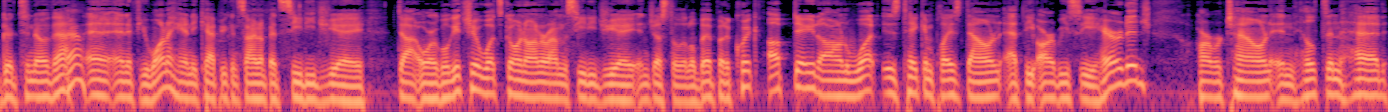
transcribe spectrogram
Good to know that. Yeah. And, and if you want a handicap, you can sign up at cdga.org. We'll get you what's going on around the CDGA in just a little bit. But a quick update on what is taking place down at the RBC Heritage. Harbour Town in Hilton Head.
